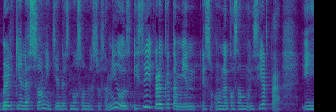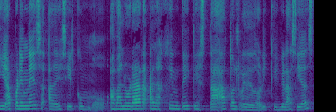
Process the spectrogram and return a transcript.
ver quiénes son y quiénes no son nuestros amigos. Y sí, creo que también es una cosa muy cierta. Y aprendes a decir como, a valorar a la gente que está a tu alrededor y que gracias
